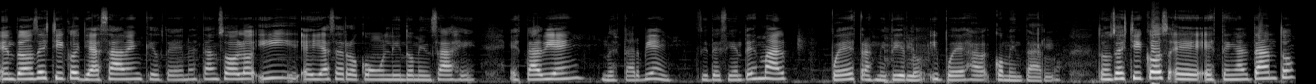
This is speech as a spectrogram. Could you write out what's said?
Entonces chicos, ya saben que ustedes no están solos y ella cerró con un lindo mensaje. Está bien no estar bien. Si te sientes mal, puedes transmitirlo y puedes ah, comentarlo. Entonces chicos, eh, estén al tanto.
